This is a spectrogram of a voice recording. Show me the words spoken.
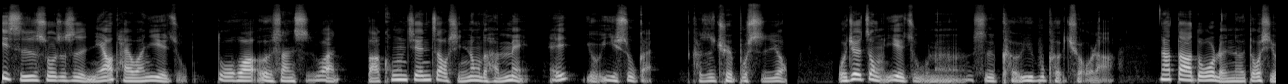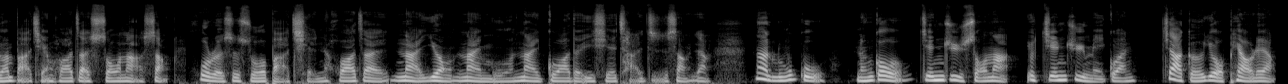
意思是说，就是你要台湾业主多花二三十万，把空间造型弄得很美，诶，有艺术感，可是却不实用。我觉得这种业主呢是可遇不可求啦。那大多人呢都喜欢把钱花在收纳上，或者是说把钱花在耐用、耐磨、耐刮的一些材质上。这样，那如果能够兼具收纳又兼具美观。价格又漂亮，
